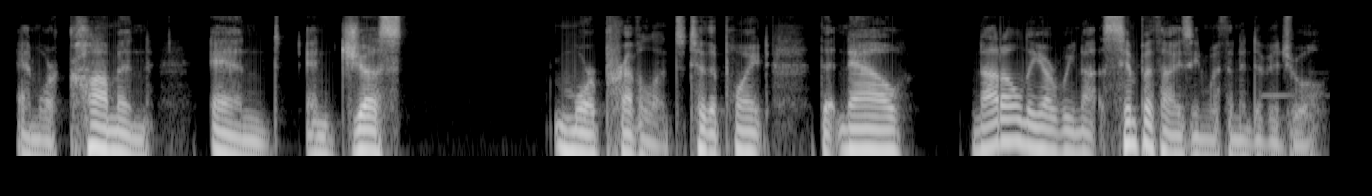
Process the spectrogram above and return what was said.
and more common and and just more prevalent to the point that now not only are we not sympathizing with an individual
